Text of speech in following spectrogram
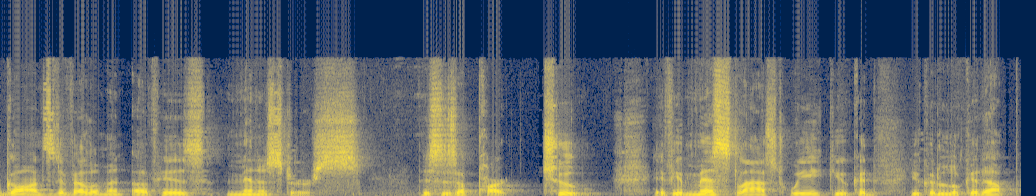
God's development of his ministers. This is a part two. If you missed last week, you could, you could look it up.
